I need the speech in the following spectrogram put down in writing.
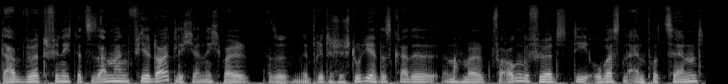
da wird, finde ich, der Zusammenhang viel deutlicher, nicht? Weil, also eine britische Studie hat es gerade nochmal vor Augen geführt, die obersten 1%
